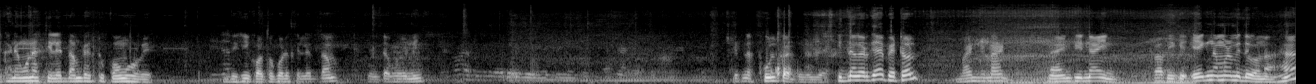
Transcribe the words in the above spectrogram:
এখানে মনে হয় তেলের দামটা একটু কম হবে দেখি কত করে তেলের দাম তেলটা भरे नहीं कितना फुल कर दो भैया कितना करके है पेट्रोल 99 99 ठीक है एक नंबर में दो ना हाँ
